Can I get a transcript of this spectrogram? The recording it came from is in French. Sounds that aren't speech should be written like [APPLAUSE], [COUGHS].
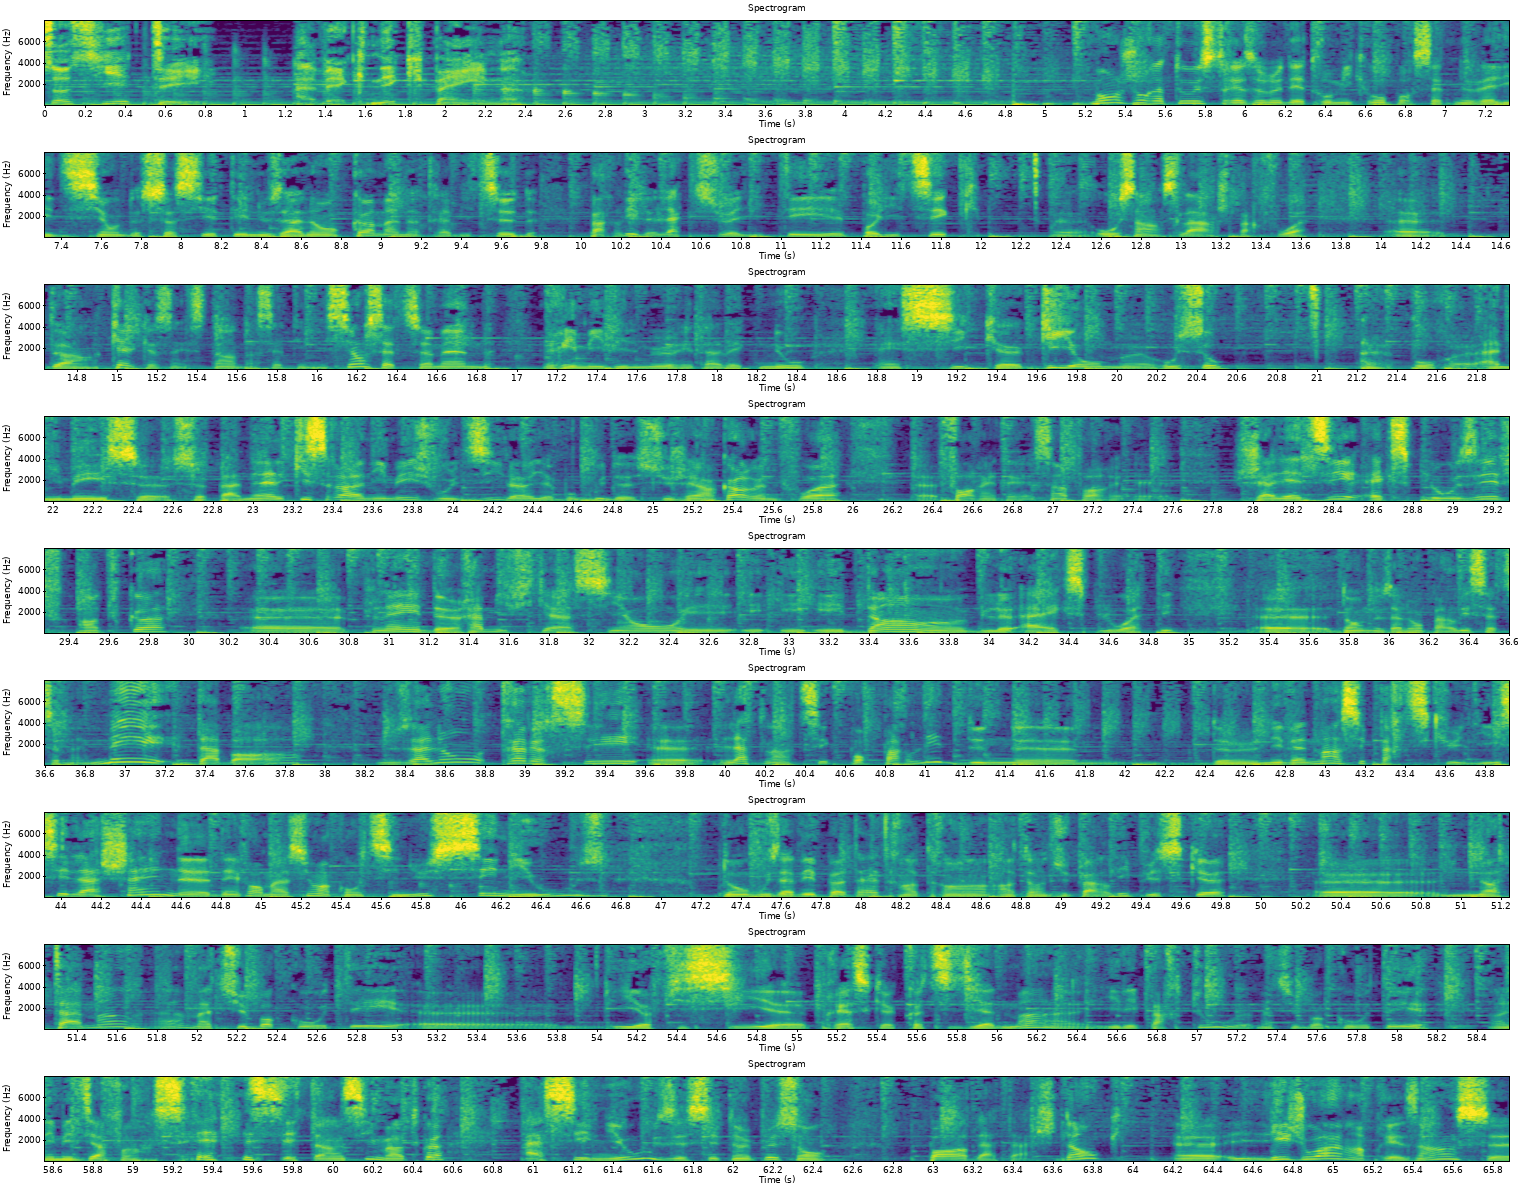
Société avec Nick Payne. Bonjour à tous, très heureux d'être au micro pour cette nouvelle édition de Société. Nous allons, comme à notre habitude, parler de l'actualité politique euh, au sens large parfois. Euh, dans quelques instants dans cette émission. Cette semaine, Rémi Villemur est avec nous, ainsi que Guillaume Rousseau, pour euh, animer ce, ce, panel, qui sera animé, je vous le dis, là, il y a beaucoup de sujets, encore une fois, euh, fort intéressants, fort, euh, j'allais dire explosifs, en tout cas, euh, plein de ramifications et, et, et d'angles à exploiter dont nous allons parler cette semaine. Mais d'abord, nous allons traverser l'Atlantique pour parler d'une d'un événement assez particulier. C'est la chaîne d'information en continu CNews, dont vous avez peut-être entendu parler puisque euh, notamment hein, Mathieu Bocoté euh, y officie euh, presque quotidiennement. Il est partout, Mathieu Bocoté, dans les médias [LAUGHS] français ces temps-ci, mais en tout cas, à CNews, c'est un peu son port d'attache. Donc, euh, les joueurs en présence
